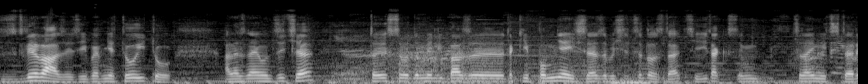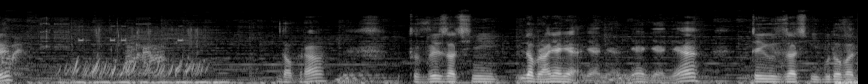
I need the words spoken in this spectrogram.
z dwie bazy, czyli pewnie tu i tu. Ale znając życie, to jeszcze będą mieli bazy takie pomniejsze, żeby się przedostać, czyli tak z- przynajmniej cztery. Dobra. To wy zacznij... Dobra, nie, nie, nie, nie, nie, nie, nie. Ty już zacznij budować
